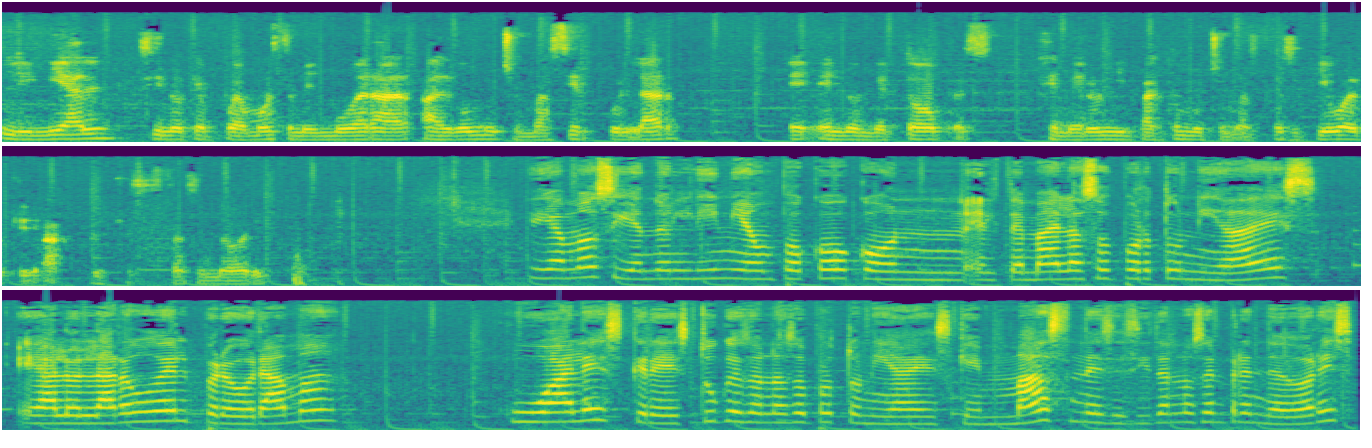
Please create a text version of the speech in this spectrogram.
lineal, sino que podemos también mover a algo mucho más circular, eh, en donde todo pues genera un impacto mucho más positivo al que, se está haciendo ahorita. Digamos, siguiendo en línea un poco con el tema de las oportunidades, eh, a lo largo del programa ¿cuáles crees tú que son las oportunidades que más necesitan los emprendedores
